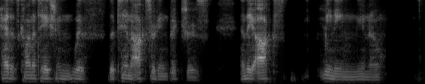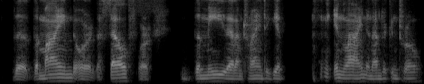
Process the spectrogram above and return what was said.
had its connotation with the 10 ox herding pictures. And the ox meaning, you know, the the mind or the self or the me that I'm trying to get in line and under control.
